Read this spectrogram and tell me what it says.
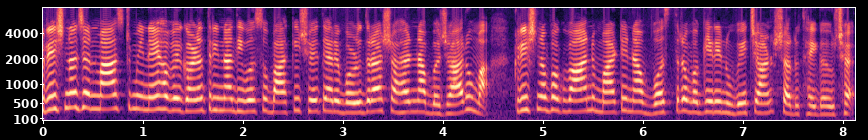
કૃષ્ણ જન્માષ્ટમીને હવે ગણતરીના દિવસો બાકી છે ત્યારે વડોદરા શહેરના બજારોમાં કૃષ્ણ ભગવાન માટેના વસ્ત્ર વગેરેનું વેચાણ શરૂ થઈ ગયું છે.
